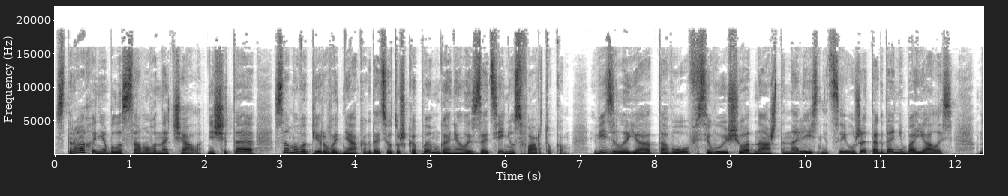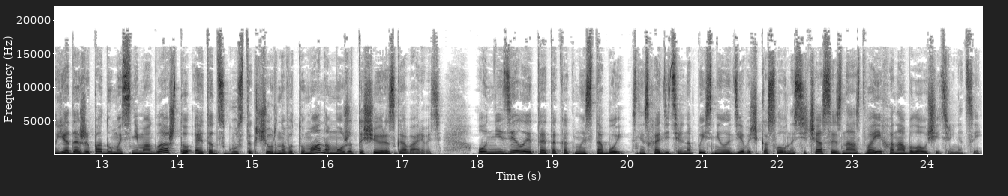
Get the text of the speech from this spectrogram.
Страха не было с самого начала, не считая самого первого дня, когда тетушка Пэм гонялась за тенью с фартуком. Видела я того всего еще однажды на лестнице и уже тогда не боялась. Но я даже подумать не могла, что этот сгусток черного тумана может еще и разговаривать. «Он не делает это, как мы с тобой», – снисходительно пояснила девочка, словно сейчас из нас двоих она была учительницей.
